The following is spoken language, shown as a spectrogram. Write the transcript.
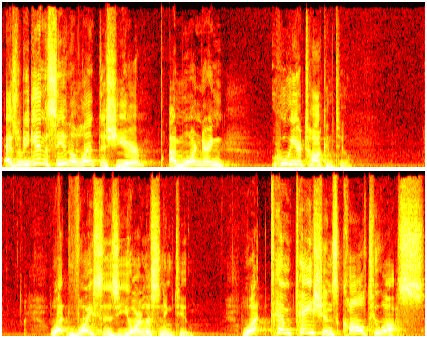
As we begin the season of Lent this year, I'm wondering who you're talking to, what voices you're listening to, what temptations call to us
